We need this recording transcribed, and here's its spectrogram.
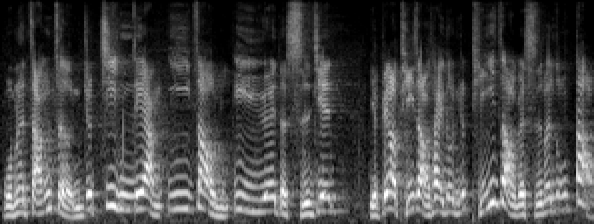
我们的长者你就尽量依照你预约的时间。也不要提早太多，你就提早个十分钟到，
